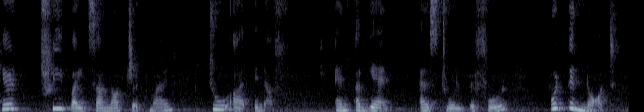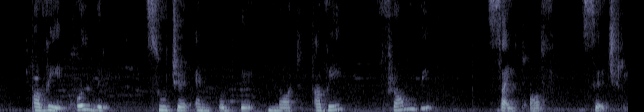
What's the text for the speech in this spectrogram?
Here three bites are not required, two are enough. And again, as told before, put the knot away, pull the suture and put the knot away from the site of surgery.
